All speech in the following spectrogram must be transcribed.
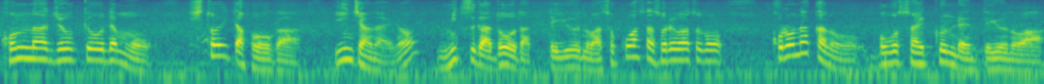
こんな状況でもしといた方がいいんじゃないの？密がどうだっていうのはそこはさそれはそのコロナ禍の防災訓練っていうのは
